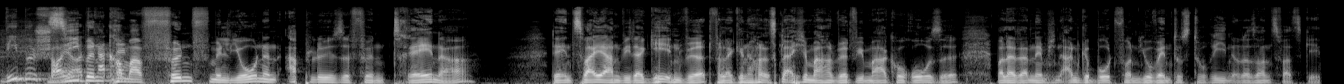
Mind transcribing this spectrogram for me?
Wie bescheuert? 7,5 Millionen Ablöse für einen Trainer der in zwei Jahren wieder gehen wird, weil er genau das gleiche machen wird wie Marco Rose, weil er dann nämlich ein Angebot von Juventus Turin oder sonst was geht.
